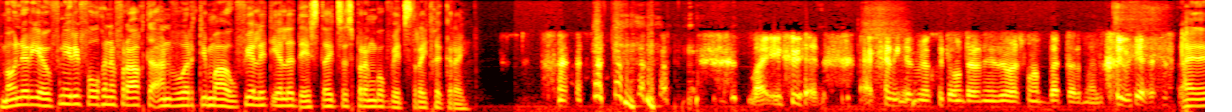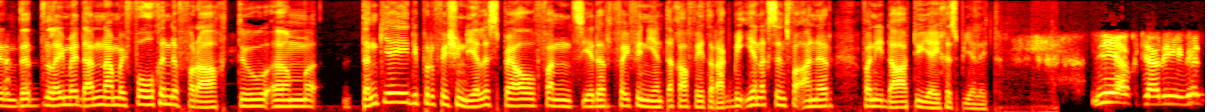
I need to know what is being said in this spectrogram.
Mouner, jy hoef nie die volgende vraag te antwoord nie, maar hoeveel het julle destyds se Springbok wedstryd gekry? maar ek weet, ek kan nie meer goed onthou nie, dit was maar bitter man geweest. en dit lei my dan na my volgende vraag toe, ehm um, Dink jy die professionele spel van sedert 95 af het rugby enigstens verander van die dae toe jy gespeel het? Nee, ek jy die weet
